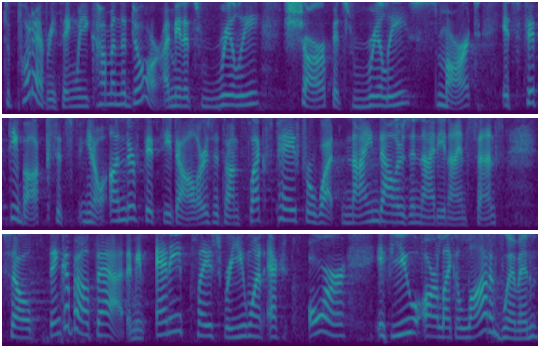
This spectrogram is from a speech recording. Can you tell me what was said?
to put everything when you come in the door. I mean, it's really sharp. It's really smart. It's 50 bucks. It's, you know, under $50. It's on FlexPay for what, $9.99. So think about that. I mean, any place where you want, ex or if you are like a lot of women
